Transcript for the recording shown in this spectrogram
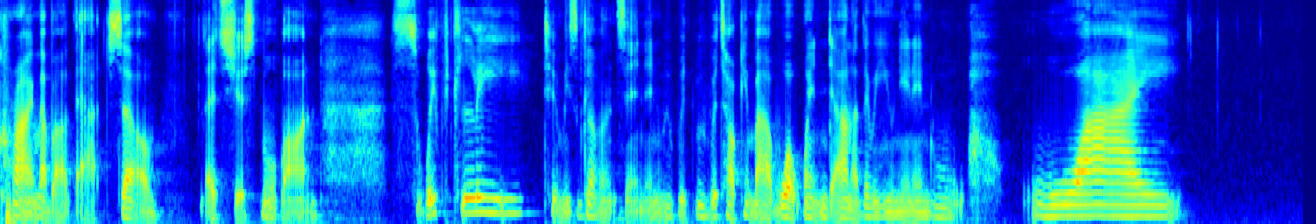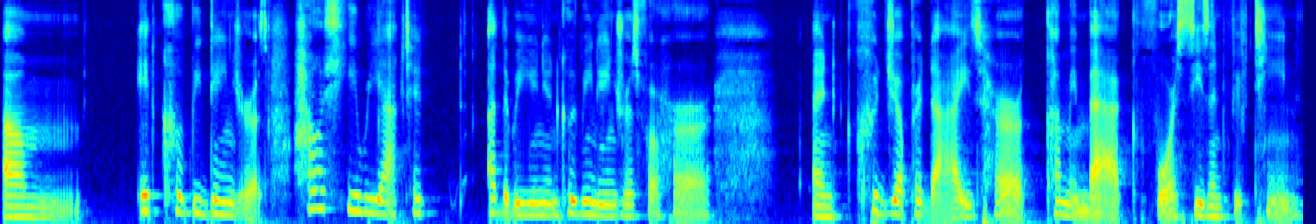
crime about that. So let's just move on. swiftly to Miss Gunvalson, and we were, we were talking about what went down at the reunion and why um, it could be dangerous. How she reacted at the reunion could be dangerous for her and could jeopardize her coming back for season 15.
